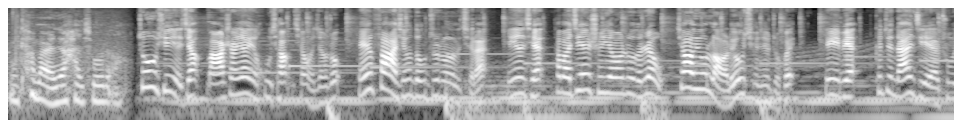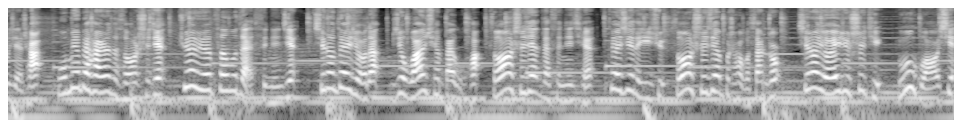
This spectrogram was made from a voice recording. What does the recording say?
你看把人家害羞的。周巡也将马上押引胡强前往江州，连发型都支棱了起来。临行前，他把监视叶王洲的任务交由老刘全权指挥。另一边，根据楠姐初步检查，五名被害人的死亡时间均匀分布在四年间，其中最久的已经完全白骨化，死亡时间在四年前；最近的一具死亡时间不超过三周，其中有一具尸体颅骨凹陷，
